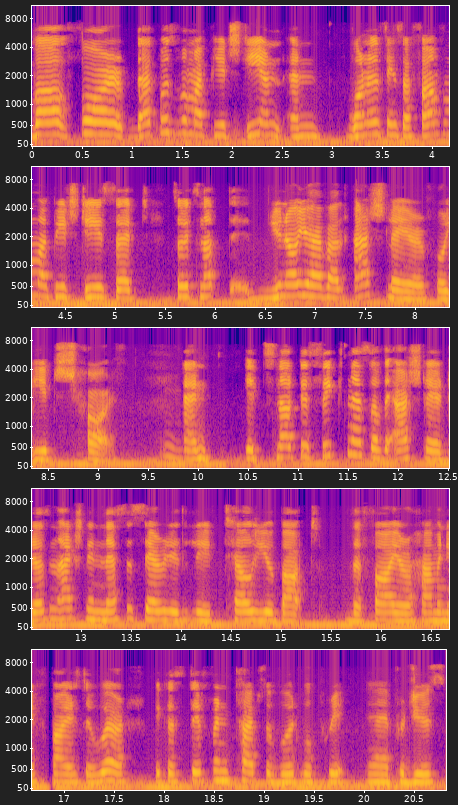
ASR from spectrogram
Well, for that was for my PhD, and and one of the things I found for my PhD is that so it's not you know you have an ash layer for each hearth, mm. and it's not the thickness of the ash layer doesn't actually necessarily tell you about the fire or how many fires there were because different types of wood will pre- uh, produce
